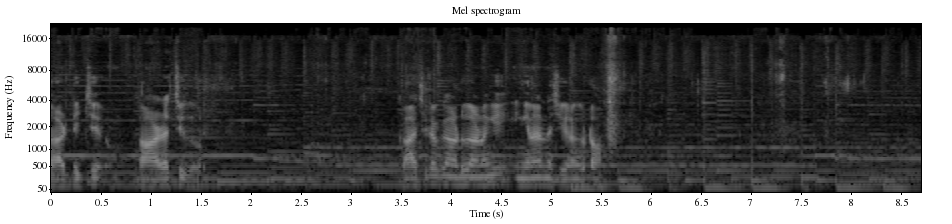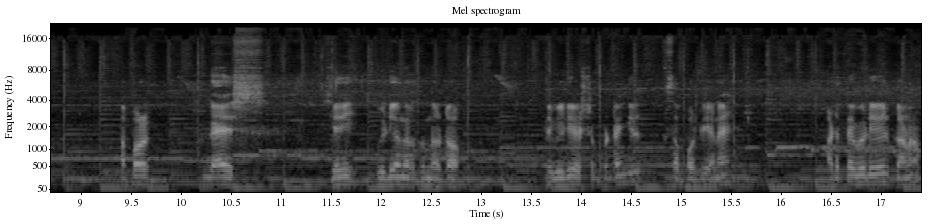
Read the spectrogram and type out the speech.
തടിച്ച് തഴച്ച് കയറും കാച്ചിലൊക്കെ നടുകയാണെങ്കിൽ ഇങ്ങനെ തന്നെ ചെയ്യണം കേട്ടോ. അപ്പോൾ ഗൈസ് ശരി വീഡിയോ നിർത്തുന്നു കേട്ടോ. വീഡിയോ ഇഷ്ടപ്പെട്ടെങ്കിൽ സപ്പോർട്ട് ചെയ്യണേ. അടുത്ത വീഡിയോയിൽ കാണാം.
